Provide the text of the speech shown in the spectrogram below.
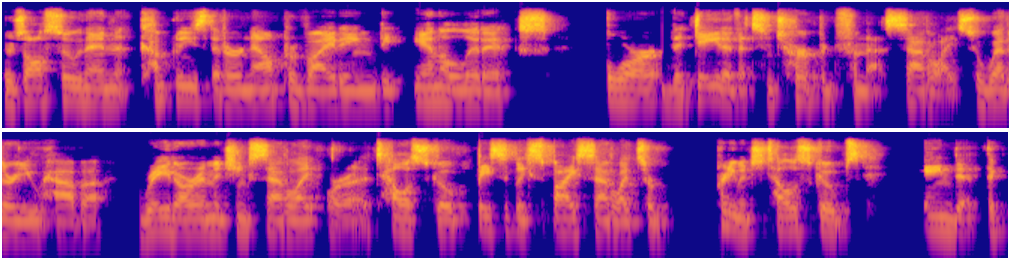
There's also then companies that are now providing the analytics for the data that's interpreted from that satellite. So whether you have a radar imaging satellite or a telescope, basically spy satellites are pretty much telescopes aimed at the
